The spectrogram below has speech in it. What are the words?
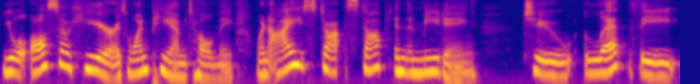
you will also hear, as one PM told me, when I sto- stopped in the meeting to let the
